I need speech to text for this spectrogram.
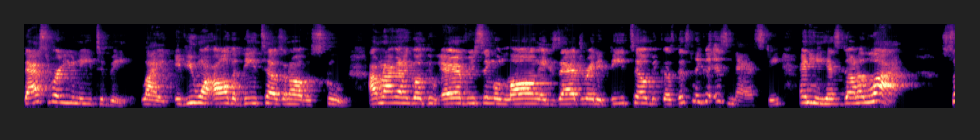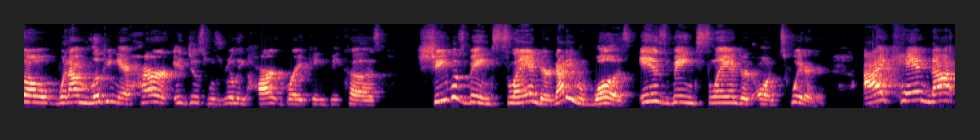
That's where you need to be. Like, if you want all the details and all the scoop, I'm not gonna go through every single long, exaggerated detail because this nigga is nasty and he has done a lot. So when I'm looking at her, it just was really heartbreaking because she was being slandered, not even was, is being slandered on Twitter. I cannot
